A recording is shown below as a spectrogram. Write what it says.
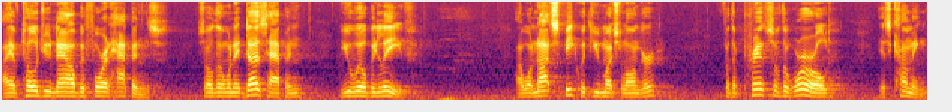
I have told you now before it happens, so that when it does happen, you will believe. I will not speak with you much longer, for the prince of the world is coming.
